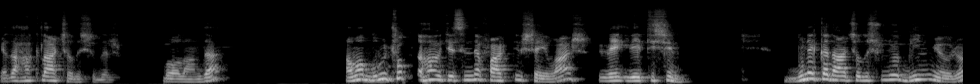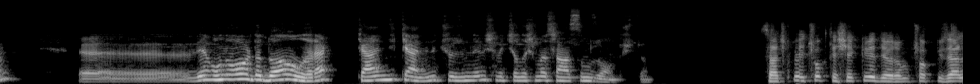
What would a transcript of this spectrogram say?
ya da haklar çalışılır bu alanda. Ama bunun çok daha ötesinde farklı bir şey var ve iletişim. Bu ne kadar çalışılıyor bilmiyorum. Ee, ve onu orada doğal olarak kendi kendini çözümlemiş ve çalışma şansımız olmuştu. Selçuk Bey çok teşekkür ediyorum. Çok güzel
